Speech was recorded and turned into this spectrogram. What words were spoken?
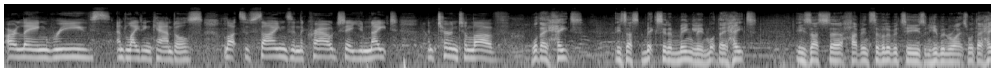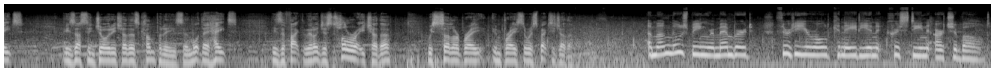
are laying wreaths and lighting candles. Lots of signs in the crowd say unite and turn to love. What they hate is us mixing and mingling. What they hate is us uh, having civil liberties and human rights. What they hate is us enjoying each other's companies. And what they hate is the fact that we don't just tolerate each other, we celebrate, embrace, and respect each other. Among those being remembered, 30 year old Canadian Christine Archibald,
